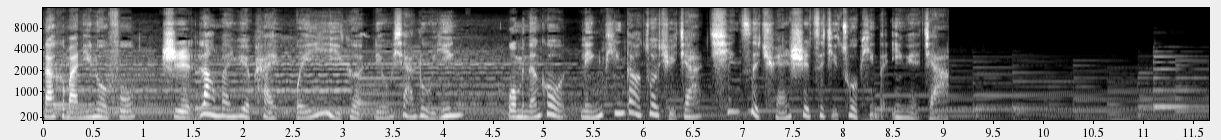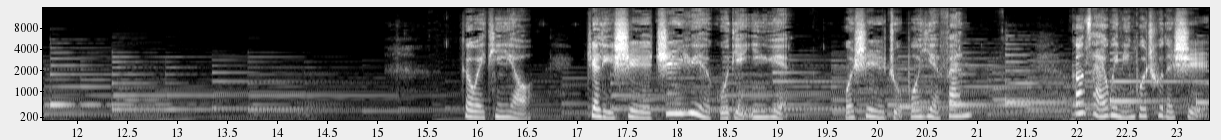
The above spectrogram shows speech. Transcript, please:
拉赫玛尼诺夫是浪漫乐派唯一一个留下录音，我们能够聆听到作曲家亲自诠释自己作品的音乐家。各位听友，这里是知乐古典音乐，我是主播叶帆。刚才为您播出的是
